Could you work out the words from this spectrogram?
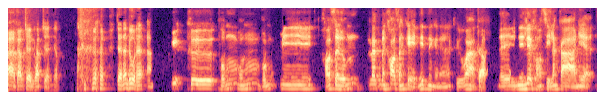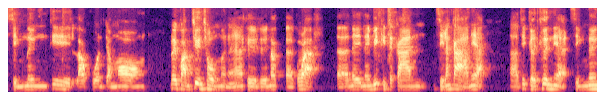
อ่าครับเชิญครับเชิญครับ เชิญท่านทูตฮะคือคือผมผมผมมีขอเสริมแล้วก็เป็นข้อสังเกตนิดนึงอะนะคือว่าครับในในเรื่องของศรีลังกาเนี่ยสิ่งหนึ่งที่เราควรจะมองด้วยความชื่นชมอะนะฮะคือคือนอกเอ่อก็ว่าเอ่อในในวิกฤตการณ์ศรีลังกาเนี่ยเอ่อ ที่เกิดขึ้นเนี่ยสิ่งหนึ่ง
